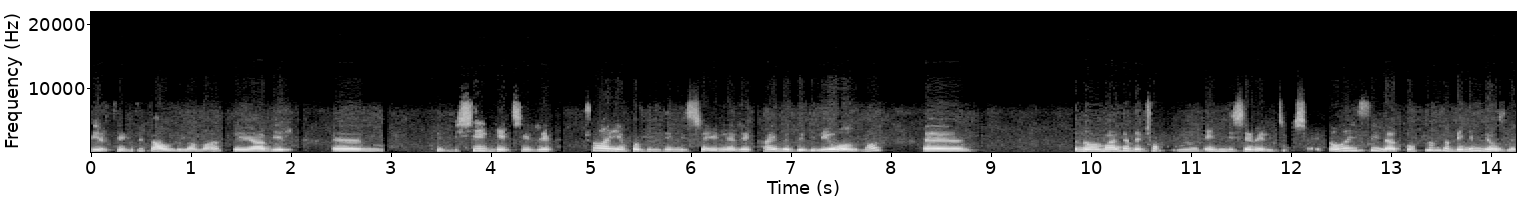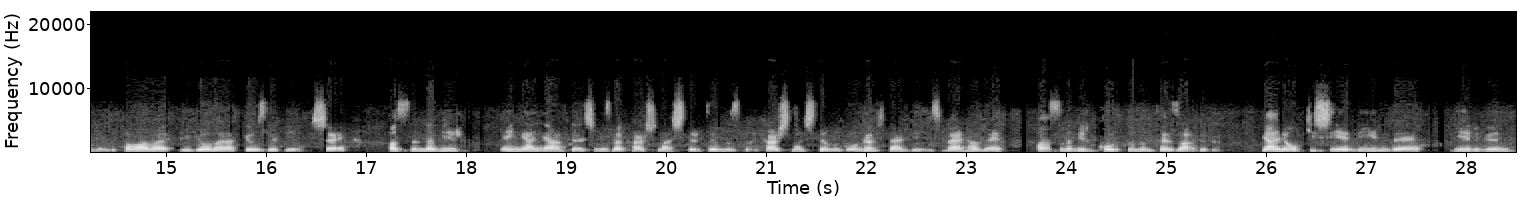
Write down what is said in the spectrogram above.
bir tehdit algılamak veya bir e, bir şey geçirip şu an yapabildiğimiz şeyleri kaybedebiliyor olmak e, normalde de çok m, endişe verici bir şey. Dolayısıyla toplumda benim gözlemim, bu tamamen bilgi olarak gözlediğim bir şey. Aslında bir engelli arkadaşımızla karşılaştırdığımızda, karşılaştığımızda o gösterdiğimiz merhamet aslında bir korkunun tezahürü. Yani o kişiye değil de bir gün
